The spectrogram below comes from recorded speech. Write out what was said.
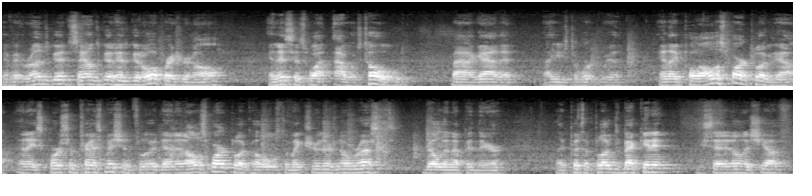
if it runs good, sounds good, has good oil pressure and all, and this is what I was told by a guy that I used to work with, and they pull all the spark plugs out, and they squirt some transmission fluid down in all the spark plug holes to make sure there's no rust building up in there. They put the plugs back in it, they set it on the shelf,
